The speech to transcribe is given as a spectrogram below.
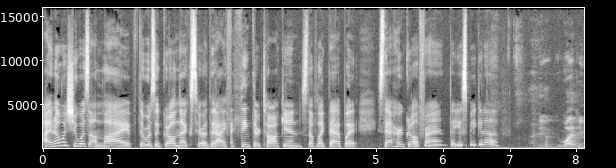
I know when she was on live, there was a girl next to her that I, I think they're talking, stuff like that, but is that her girlfriend that you're speaking of? Dude, why you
